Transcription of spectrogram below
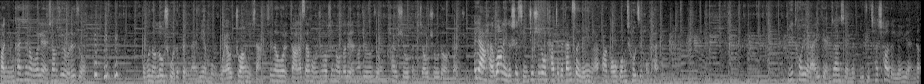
好，你们看，现在我脸上就有那种。我不能露出我的本来面目，我要装一下。现在我打了腮红之后，现在我的脸上就有种害羞、很娇羞的感觉。哎呀，还忘了一个事情，就是用它这个单色眼影来画高光，超级好看。鼻头也来一点，这样显得鼻子翘翘的、圆圆的。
